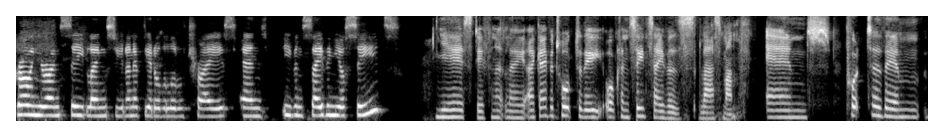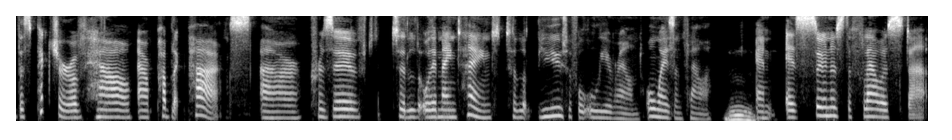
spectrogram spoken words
growing your own seedlings so you don't have to get all the little trays, and even saving your seeds. Yes, definitely. I gave a talk to the Auckland Seed Savers last month and put to them this picture of how our public parks are preserved to or they're maintained to look beautiful all year round, always in flower. Mm. And as soon as the flowers start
